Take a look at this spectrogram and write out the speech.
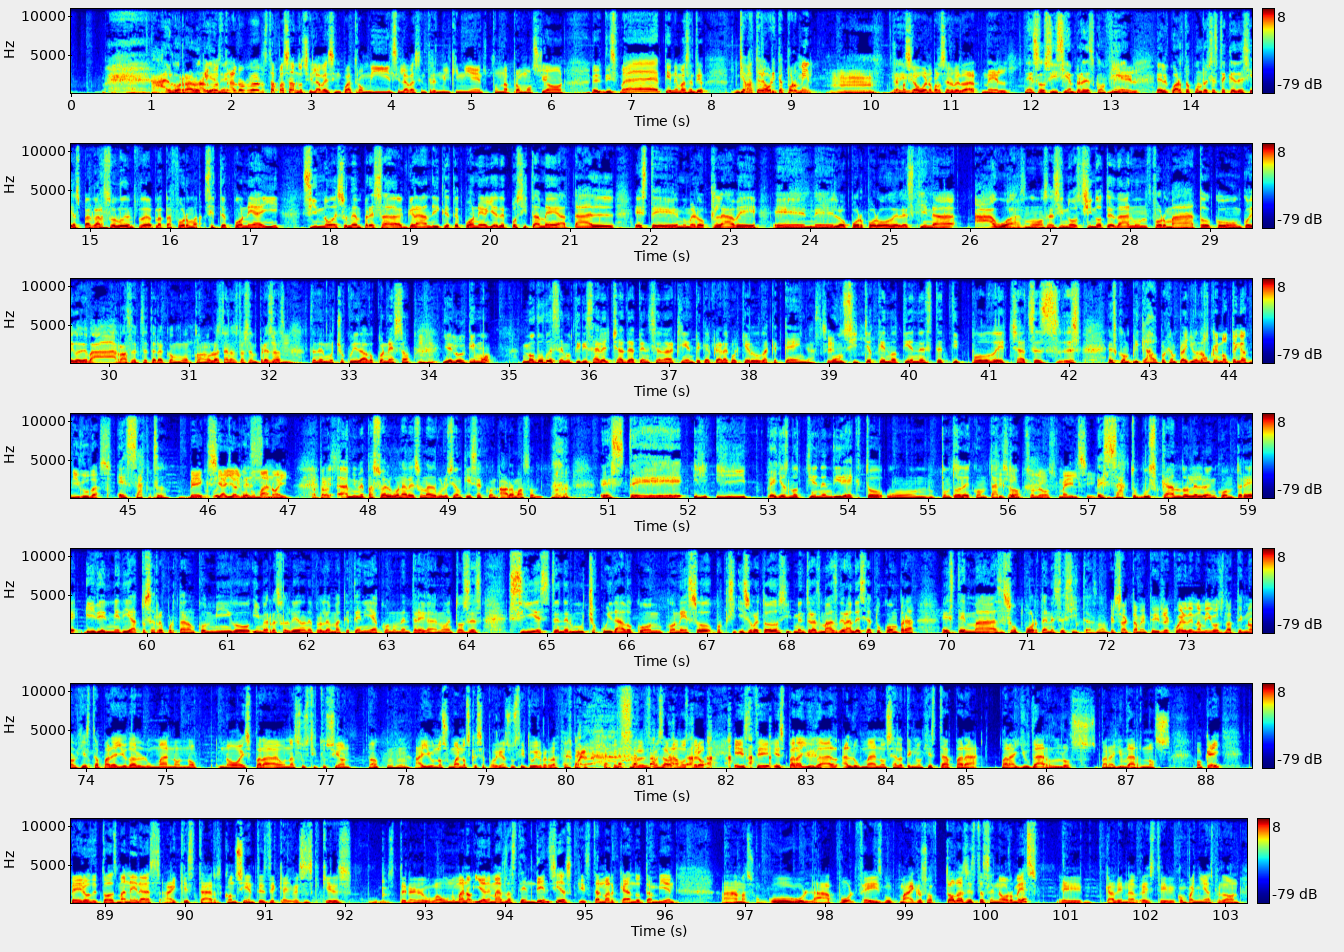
Algo raro algo, tiene. algo raro está pasando. Si la ves en cuatro mil, si la ves en tres mil quinientos, por una promoción, eh, dices, eh, tiene más sentido. Llévatela ahorita por mil. Mm, demasiado bueno para ser verdad, Nel. Eso sí, siempre desconfíen. Nel. El cuarto punto es este que decías, pagar solo dentro de la plataforma. Si te pone ahí, si no es una empresa grande y que te pone, oye, deposítame a tal este número clave en el O por por O de la esquina, aguas, ¿no? O sea, si no, si no te dan un formato con código de barras, etcétera, como, como lo hacen las otras empresas, tener mucho cuidado con eso. Y el último, no dudes en utilizar el chat de atención al cliente que aclara cualquier duda que tengas. Sí. Un sitio que no tiene este tipo de chats es, es, es complicado. Por ejemplo, hay unos... Aunque como- no tengas ni dudas. Exacto. Ve si hay algún humano ahí atrás. A mí me pasó alguna vez una devolución que hice con Amazon. este, y, y ellos no tienen directo un punto de contacto. Sí, son, son los mails, sí. Exacto, buscándole lo encontré y de inmediato se reportaron conmigo y me resolvieron el problema que tenía con una entrega, ¿no? Entonces, sí es tener mucho cuidado con, con eso porque, y sobre todo si mientras más grande sea tu compra, este más soporte necesitas, ¿no? Exactamente. Y recuerden, amigos, la tecnología está para ayudar al humano, no, no es para una sustitución, ¿no? Hay unos humanos que se podrían sustituir, ¿verdad? Pero bueno, después hablamos, pero este es para ayudar al humano, o sea, la tecnología está para para ayudarlos, para ayudarnos, ¿ok? Pero de todas maneras hay que estar conscientes de que hay veces que quieres pues, tener a un humano. Y además las tendencias que están marcando también a Amazon, Google, Apple, Facebook, Microsoft, todas estas enormes eh, cadenas, este, compañías, perdón,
